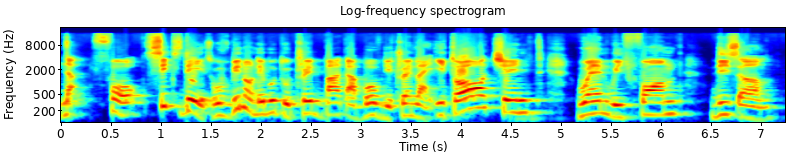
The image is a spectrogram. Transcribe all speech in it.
Now for six days we've been unable to trade back above the trend line. It all changed when we formed this um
